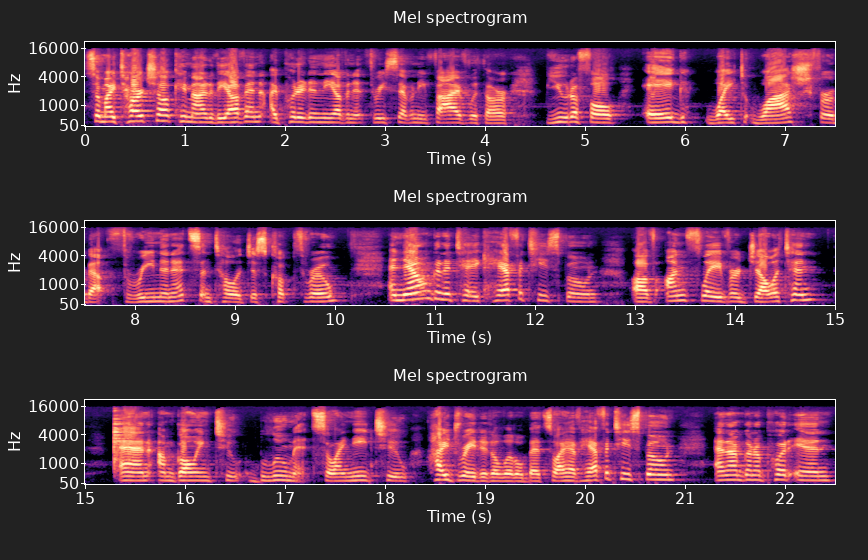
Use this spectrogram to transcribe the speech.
So my tart shell came out of the oven. I put it in the oven at 375 with our beautiful egg white wash for about three minutes until it just cooked through. And now I'm going to take half a teaspoon of unflavored gelatin and I'm going to bloom it. So I need to hydrate it a little bit. So I have half a teaspoon and I'm going to put in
